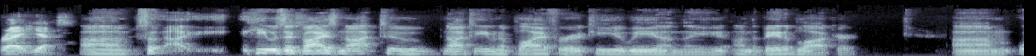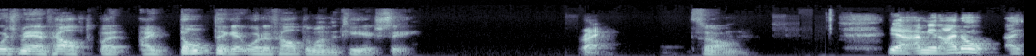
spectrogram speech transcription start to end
right. Yes. Um, so I, he was advised not to not to even apply for a TUE on the on the beta blocker, um, which may have helped, but I don't think it would have helped him on the THC. Right. So. Yeah, I mean, I don't, I,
